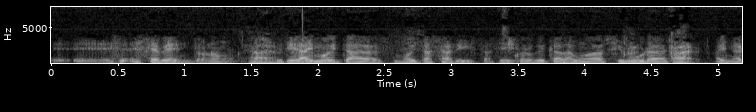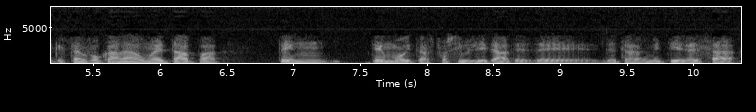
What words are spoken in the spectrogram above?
ese evento, non? Claro. Decir, hai moitas moitas aristas, sí. e creo que cada unha das figuras, claro, claro. aínda que está enfocada a unha etapa, ten ten moitas posibilidades de, de transmitir esa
